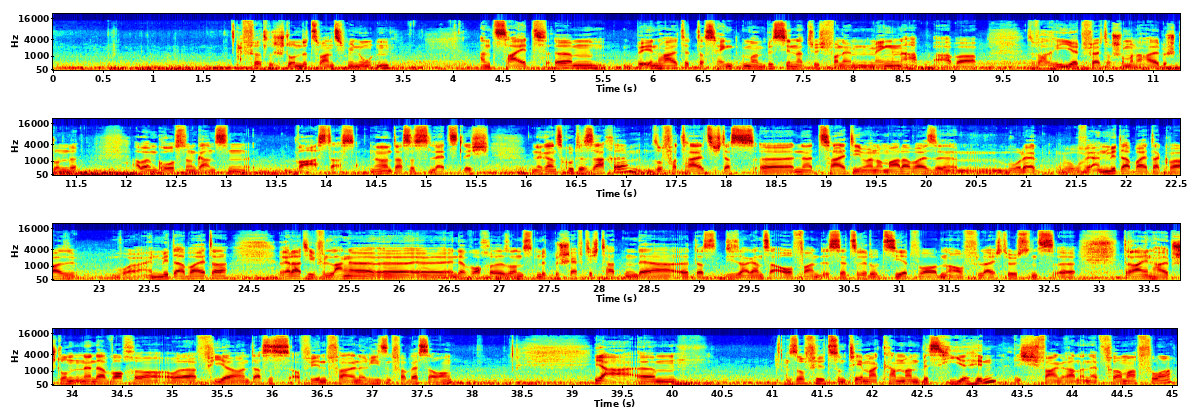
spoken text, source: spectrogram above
Viertelstunde, 20 Minuten an Zeit ähm, beinhaltet. Das hängt immer ein bisschen natürlich von den Mengen ab, aber es variiert vielleicht auch schon mal eine halbe Stunde. Aber im Großen und Ganzen war es das. Ne? Das ist letztlich eine ganz gute Sache. So verteilt sich das äh, in einer Zeit, die man normalerweise, ähm, wo, der, wo wir einen Mitarbeiter quasi wo ein Mitarbeiter relativ lange äh, in der Woche sonst mit beschäftigt hatten, der, äh, dass dieser ganze Aufwand ist jetzt reduziert worden auf vielleicht höchstens äh, dreieinhalb Stunden in der Woche oder vier und das ist auf jeden Fall eine Riesenverbesserung. Ja, ähm, so viel zum Thema kann man bis hierhin. Ich fahre gerade an der Firma vor,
